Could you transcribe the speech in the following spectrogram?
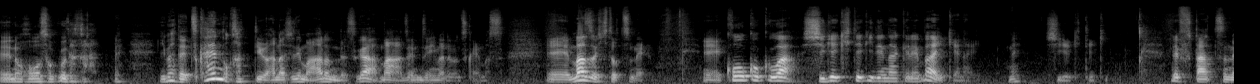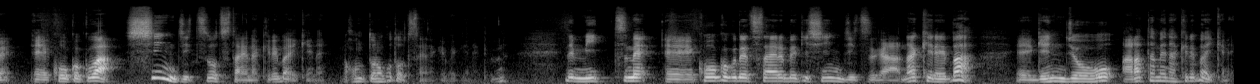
の法則だから、ね、今で使えるのかっていう話でもあるんですが、まあ全然今でも使えます。えー、まず1つ目、えー、広告は刺激的でなければいけない。ね、刺激的。で、2つ目、えー、広告は真実を伝えなければいけない。本当のことを伝えなければいけないいね。で、3つ目、えー、広告で伝えるべき真実がなければ、えー、現状を改めなければいけない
